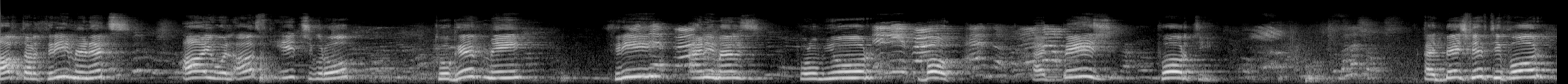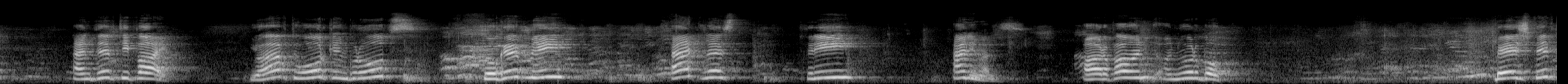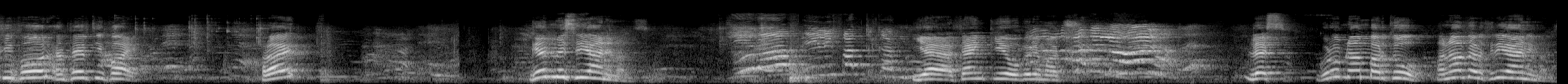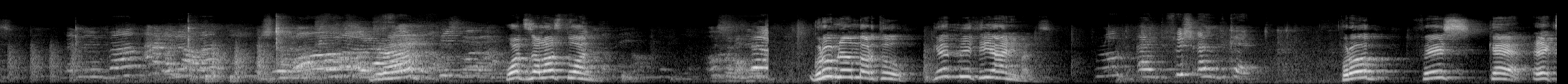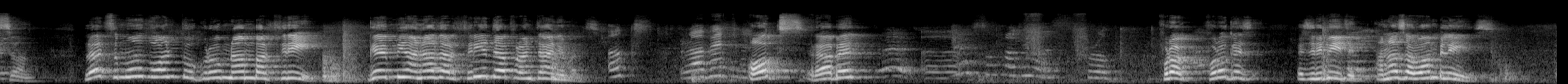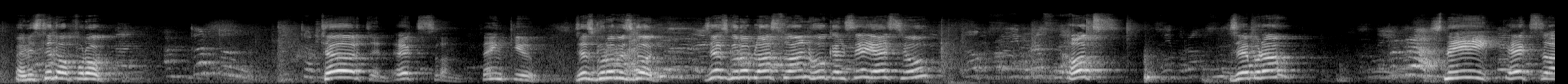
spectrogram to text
After three minutes, I will ask each group to give me three animals from your book at page 40, at page 54 and 55. You have to work in groups to give me at least three animals are found on your book. Page 54 and 55. Right? Give me three animals. Giraffe, elephant, kangaroo. Yeah, thank you very much. Let's group number two. Another three animals. Giraffe. What's the last one? Group number two. Give me three animals. frog and fish and cat. Frog, fish, cat. Excellent. Let's move on to group number three. Give me another three different animals. Ox, rabbit, Ox, rabbit, uh, frog. frog. Frog is, is repeated. Another one, please. And instead of frog, Turtle. turtle. Excellent. Thank you. This group is good. This group, last one, who can say yes, you? Ox, Zebra. zebra, snake. Excellent.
